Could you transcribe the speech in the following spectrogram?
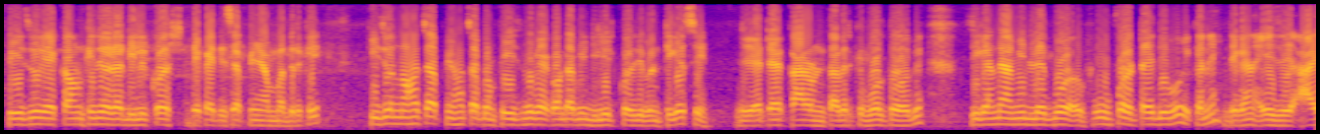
ফেসবুক অ্যাকাউন্ট কিন্তু এটা ডিলিট করা দেখাইতেছে আপনি আমাদেরকে। কি জন্য হচ্ছে আপনি হচ্ছে আপনার ফেসবুক অ্যাকাউন্ট আপনি ডিলিট করে দিবেন, ঠিক আছে? এটা কারণ তাদেরকে বলতে হবে। যেখানে আমি লিখব, উপরটাই দেবো এখানে। দেখেন, এই যে I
